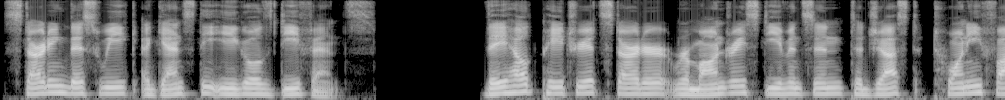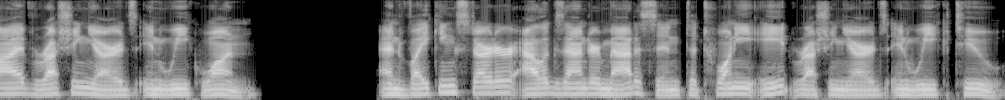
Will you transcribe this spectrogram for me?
starting this week against the Eagles' defense. They held Patriots starter Rhamondre Stevenson to just 25 rushing yards in week 1, and Viking starter Alexander Mattison to 28 rushing yards in week 2.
